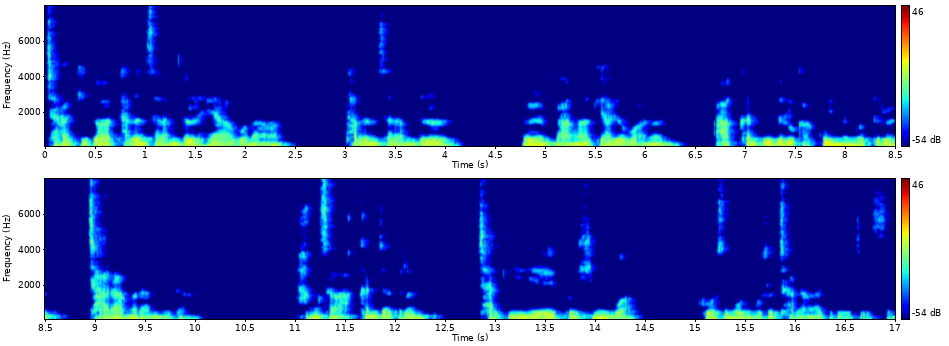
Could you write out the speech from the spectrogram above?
자기가 다른 사람들을 해하거나 다른 사람들을 망하게 하려고 하는 악한 의도를 갖고 있는 것들을 자랑을 합니다. 항상 악한 자들은 자기의 그 힘과 그것을 모든 것을 자랑하게 되어져 있어요.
